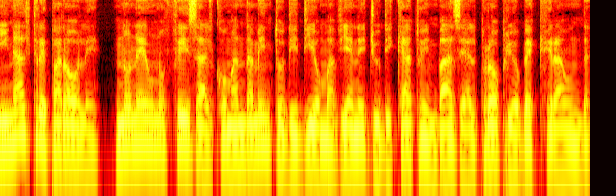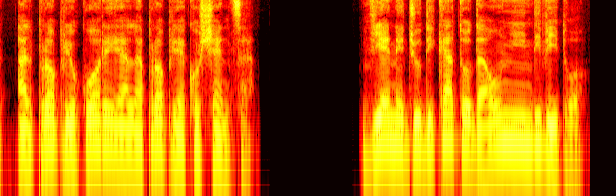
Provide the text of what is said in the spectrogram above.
In altre parole, non è un'offesa al comandamento di Dio ma viene giudicato in base al proprio background, al proprio cuore e alla propria coscienza. Viene giudicato da ogni individuo.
